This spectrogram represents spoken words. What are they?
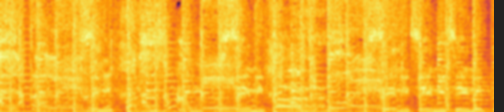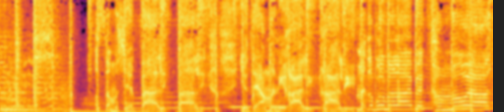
על הכללים, שימי פס, על זומנים, שימי על פס. דיבורים. שימי, שימי, שימי פס. עושה מה שבא לי, בא לי, יודע מה נראה לי, רע לי. מדברים עליי בכמויות,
